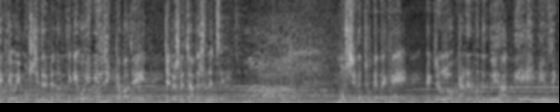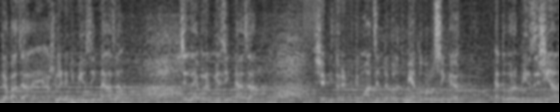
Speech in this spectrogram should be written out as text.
দেখে ওই মসজিদের ভেতর থেকে ওই মিউজিকটা বাজে, যেটা সে চাঁদে শুনেছে। মসজিদে ঢুকে দেখে একজন লোক কানের মধ্যে দুই হাত দিয়ে এই মিউজিকটা বাজায়। আসলে এটা কি মিউজিক না আজান? চিল্লায় বলেন মিউজিক না আজান? সে ভিতরে ঢুকে মাঝেনটা বলে, তুমি এত বড় সিঙ্গার এত বড় মিউজিশিয়ান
